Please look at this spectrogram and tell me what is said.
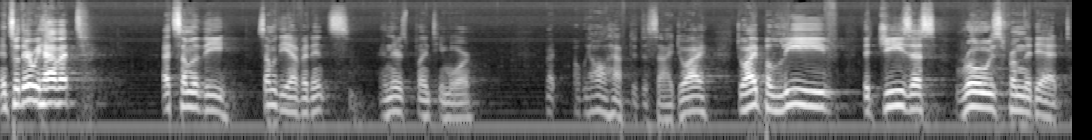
and so there we have it. That's some of the, some of the evidence, and there's plenty more. But, but we all have to decide do I, do I believe that Jesus rose from the dead?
